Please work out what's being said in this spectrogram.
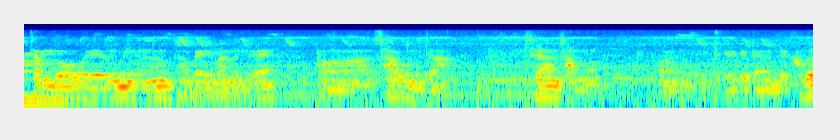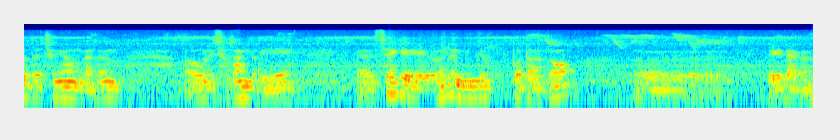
어, 낙석장도의 의미는 상당히 많은데 어, 사군자, 세안사무 어, 이렇게 되는데 그보다 중요한 것은 어, 우리 조상들이 에, 세계 어느 민족보다도 어, 여기다가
